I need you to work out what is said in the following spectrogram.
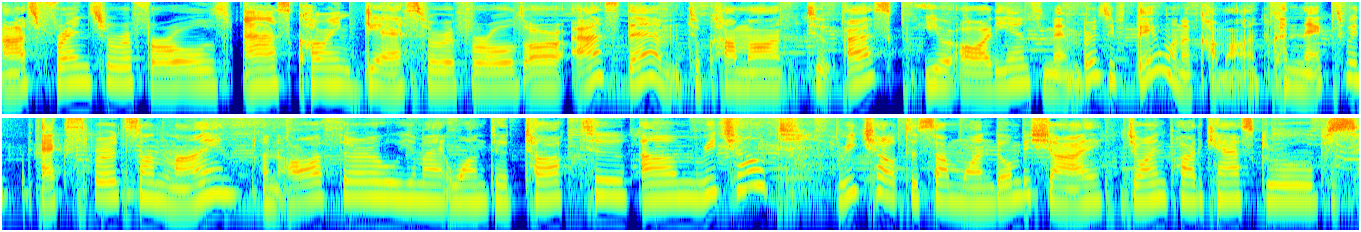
Ask friends for referrals, ask current guests for referrals, or ask them to come on to ask your audience members if they want to come on. Connect with experts online, an author who you might want to talk to. Um, reach out. Reach out to someone. Don't be shy. Join podcast groups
